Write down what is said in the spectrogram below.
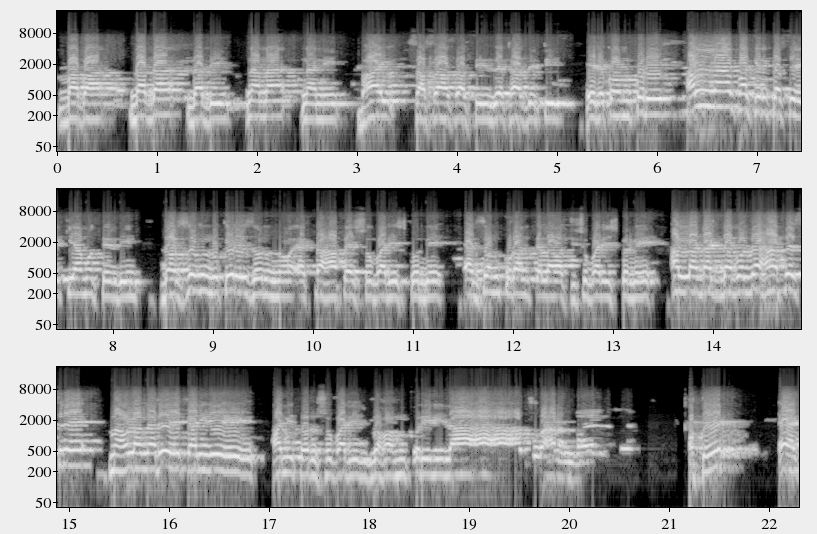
বাবা, দাদা, দাদি, নানা, নানি, ভাই, চাচা, চাচি, জেঠা, জেঠি, এরকম করে আল্লাহ পাকের কাছে কিয়ামতের দিন দশজন লোকের জন্য একটা হাফেজ সুপারিশ করবে, একজন কোরআন তেলাওয়াতি সুপারিশ করবে। আল্লাহ ডাকদা বলবে, হাফেজ রে, মাওলানা রে, কারি রে, আমি তোর সুপারিশ গ্রহণ করে নিলাম। অতএব, এক,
